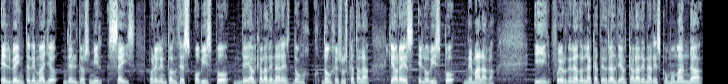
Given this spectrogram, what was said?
el 20 de mayo del 2006 por el entonces obispo de Alcalá de Henares, don, don Jesús Catalá, que ahora es el obispo de Málaga. y fue ordenado en la Catedral de Alcalá de Henares como manda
